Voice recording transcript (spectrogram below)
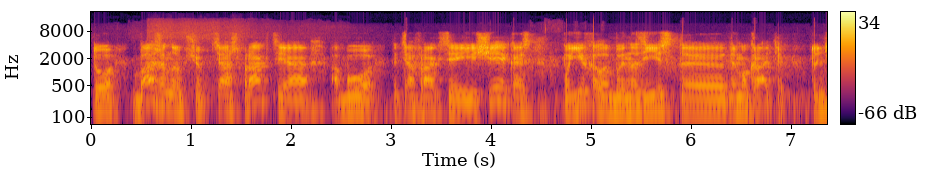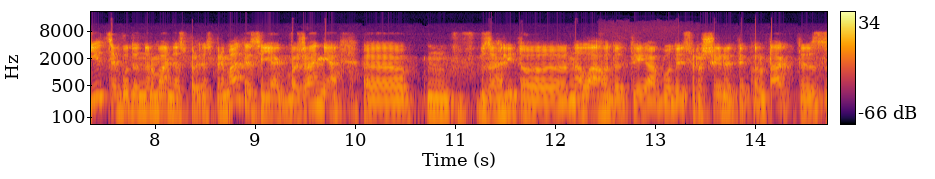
то бажано, щоб ця ж фракція або ця фракція і ще якась поїхала би на з'їзд е, демократів. Тоді це буде нормально спр- сприйматися як бажання е, взагалі-то налагодити або десь розширити контакт з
